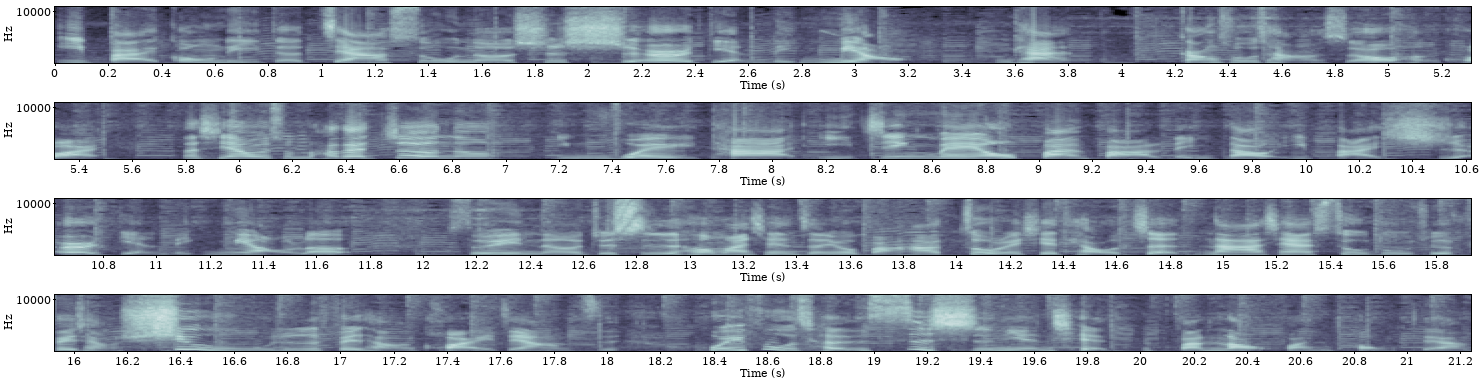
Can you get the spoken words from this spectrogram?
一百公里的加速呢是十二点零秒。你看刚出厂的时候很快，那现在为什么它在这呢？因为它已经没有办法零到一百十二点零秒了。所以呢，就是赫曼先生又帮他做了一些调整，那他现在速度就是非常咻，就是非常的快，这样子恢复成四十年前返老还童这样。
